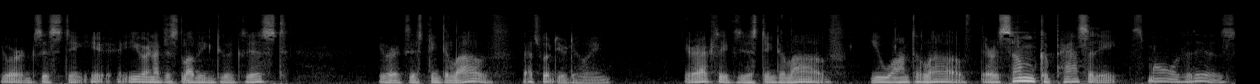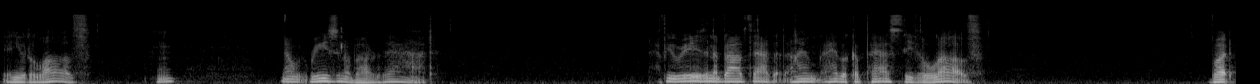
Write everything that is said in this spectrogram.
You are existing. You, you are not just loving to exist. You are existing to love. That's what you're doing. You're actually existing to love. You want to love. There is some capacity, small as it is, in you to love. Hmm? No reason about that. Have you reason about that? That I'm, I have a capacity to love. But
